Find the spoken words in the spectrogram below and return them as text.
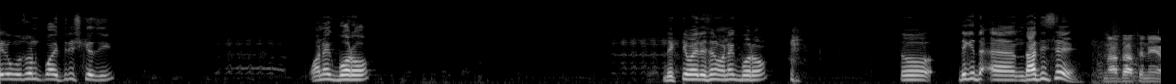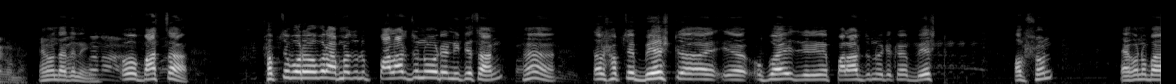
এর ওজন পঁয়ত্রিশ কেজি। অনেক বড়। দেখতে পাইতেছেন অনেক বড়। তো দেখি দাঁতিছে না দাঁতে নেই এখনও। এখন তাতে নেই? ও বাচ্চা। সবচেয়ে বড় ব্যাপার আপনার যদি পালার জন্য ওটা নিতে চান হ্যাঁ তাহলে সবচেয়ে বেস্ট উপায় যে পালার জন্য এটা একটা বেস্ট অপশন এখনও বা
